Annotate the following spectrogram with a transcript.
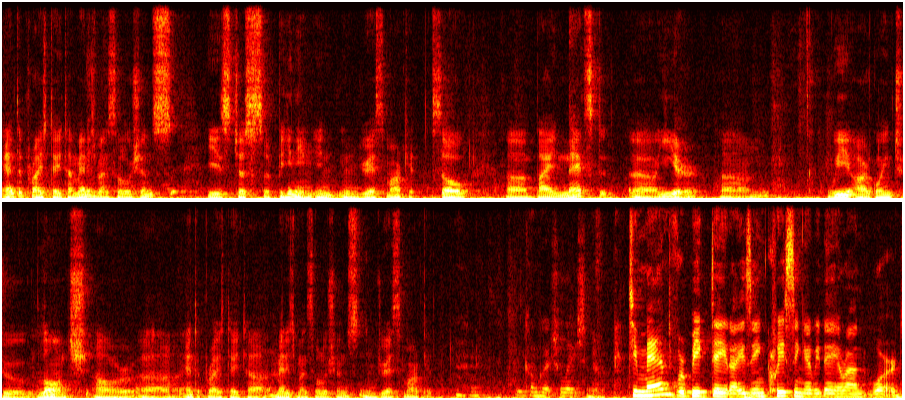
enterprise data management solutions is just beginning in, in U.S. market. So by next year, um, we are going to launch our enterprise data management solutions in U.S. market. Congratulations. Yeah. Demand for big data is increasing every day around the world.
